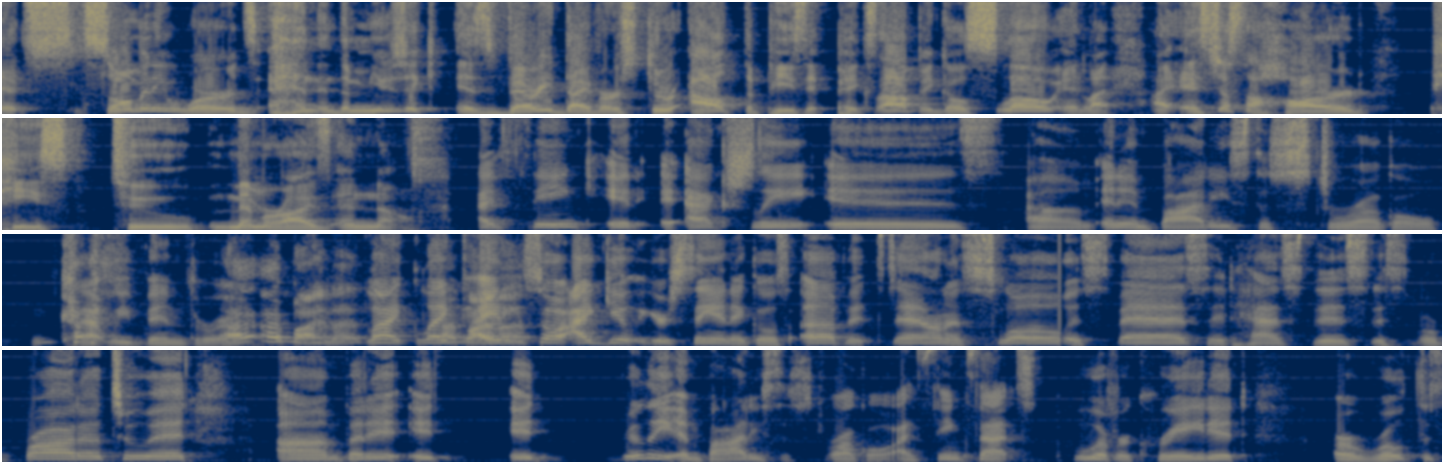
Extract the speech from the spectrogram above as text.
it's so many words, and the music is very diverse throughout the piece. It picks up, it goes slow, it like I, it's just a hard piece to memorize and know. I think it it actually is, um, it embodies the struggle that we've been through. I, I buy that. like like buy and that. so i get what you're saying it goes up it's down it's slow it's fast it has this this vibrato to it um but it it it really embodies the struggle i think that's whoever created or wrote the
